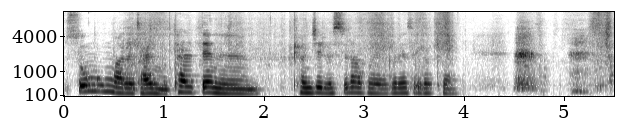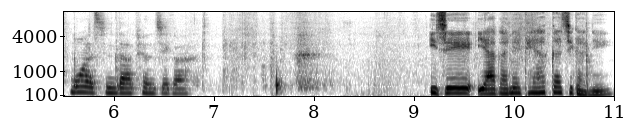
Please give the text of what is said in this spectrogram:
쏜국말을 잘 못할 때는 편지를 쓰라고 해요. 그래서 이렇게 모아진다 편지가. 이제 야간에 대학까지 가니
